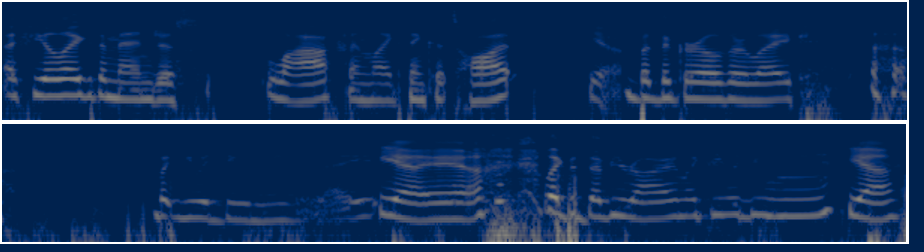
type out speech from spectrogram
I feel like the men just laugh and like think it's hot, Yeah. but the girls are like, "But you would do me, right?" Yeah, yeah, yeah. like the Debbie Ryan, like you would do me. yeah.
